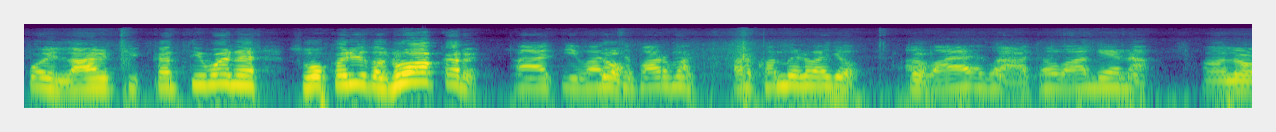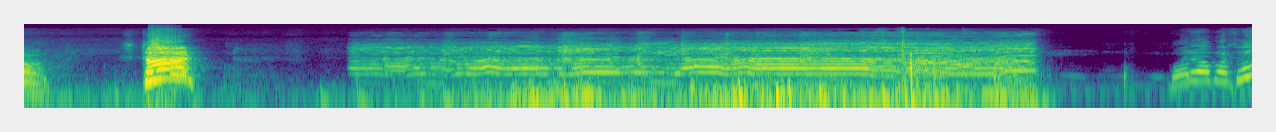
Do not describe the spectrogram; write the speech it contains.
કોઈ લાઈટ કરતી હોય ને છોકરીઓ તો નો કરે. સાચી વાત છે પાવડો અરે ખમેલ વાજો. હાથો વાગે ના. હાલો સ્ટાર્ટ બરોબર છે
